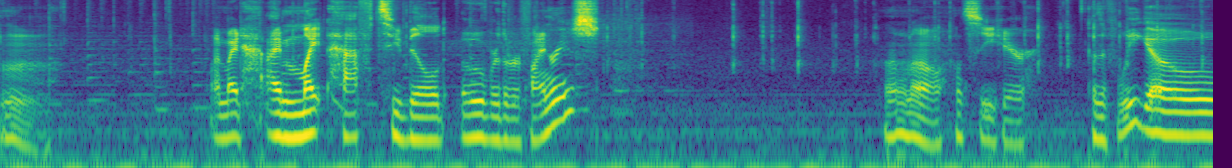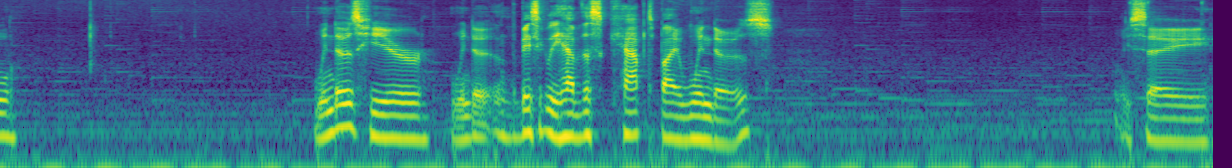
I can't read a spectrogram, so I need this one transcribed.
hmm, I might I might have to build over the refineries. I don't know. Let's see here. Because if we go windows here, window basically have this capped by windows. We say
